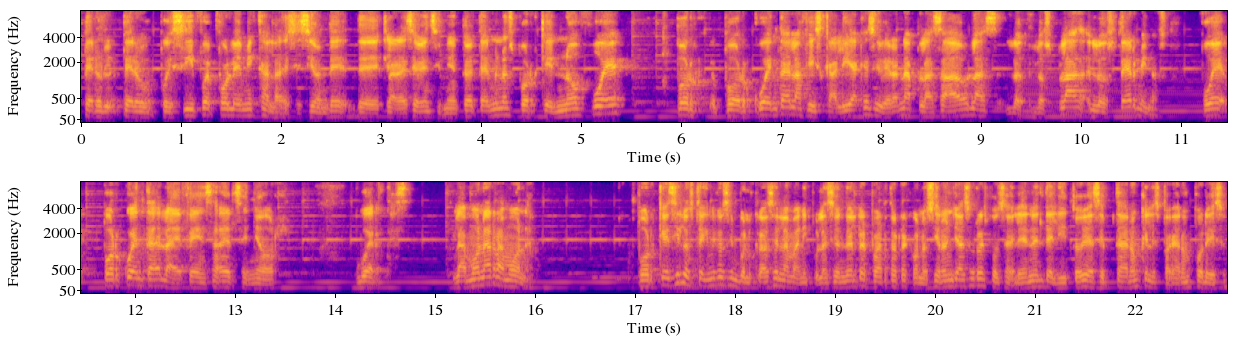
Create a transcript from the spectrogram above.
pero, pero pues sí fue polémica la decisión de, declarar ese vencimiento de términos porque no fue por, por, cuenta de la fiscalía que se hubieran aplazado las, los, los, los términos, fue por cuenta de la defensa del señor Huertas. La Mona Ramona. ¿Por qué si los técnicos involucrados en la manipulación del reparto reconocieron ya su responsabilidad en el delito y aceptaron que les pagaron por eso,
